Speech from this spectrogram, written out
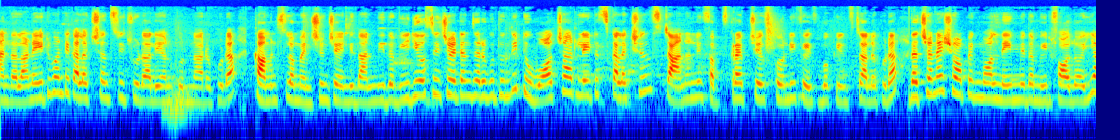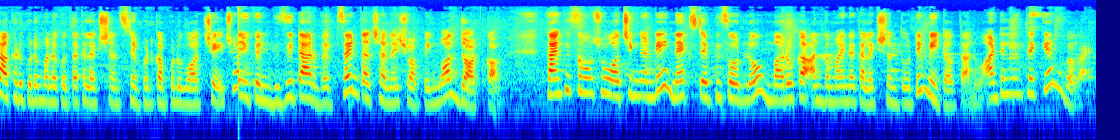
అండ్ అలానే ఎటువంటి కలెక్షన్స్ని చూడాలి అనుకుంటున్నారో కూడా కమెంట్స్లో లో మెన్షన్ చేయండి. దాని మీద వీడియోస్ని చేయడం జరుగుతుంది. To watch our latest collections ఛానల్ని సబ్స్క్రైబ్ చేసుకోండి. ఫేస్బుక్ ఇన్స్టాలో కూడా the Chennai shopping mall name మీద మీరు ఫాలో అయ్యి అక్కడ కూడా మన కొత్త కలెక్షన్స్ ఎప్పటికప్పుడు వాచ్ చేయొచ్చు. You can visit our website the Chennai shopping mall dot com thank you so much for watching అండి నెక్స్ట్ ఎపిసోడ్లో మరొక అందమైన కలెక్షన్ తోటి మీట్ అవుతాను. అంటే టెక్ Again, Bye bye.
